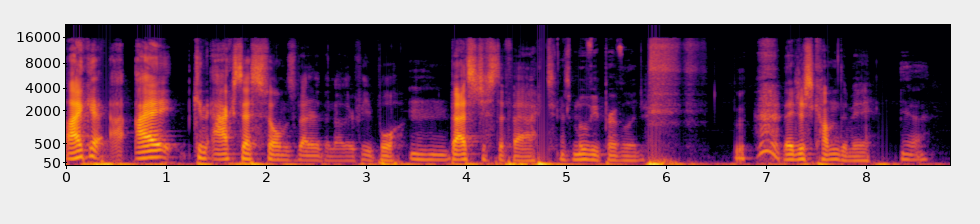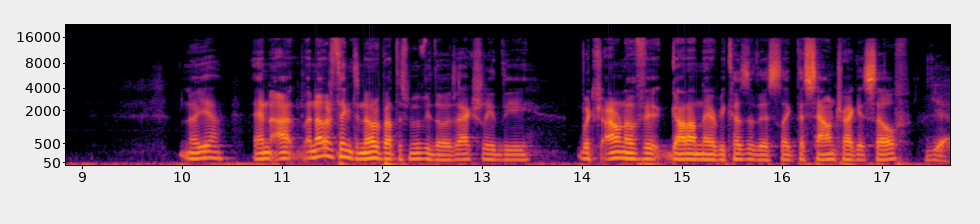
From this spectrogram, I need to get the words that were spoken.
I can, I can access films better than other people. Mm-hmm. That's just a fact. It's movie privilege. They just come to me. Yeah. No, yeah. And I, another thing to note about this movie, though, is actually the, which I don't know if it got on there because of this, like the soundtrack itself. Yeah.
